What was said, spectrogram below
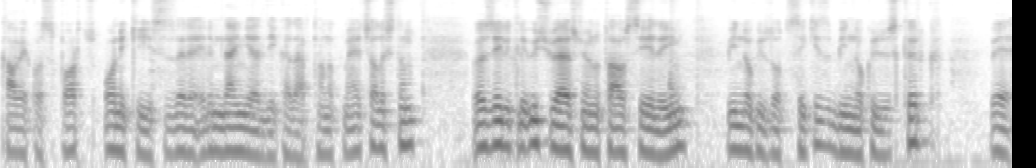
Kaweco Sport 12'yi sizlere elimden geldiği kadar tanıtmaya çalıştım. Özellikle 3 versiyonu tavsiye edeyim. 1938, 1940 ve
